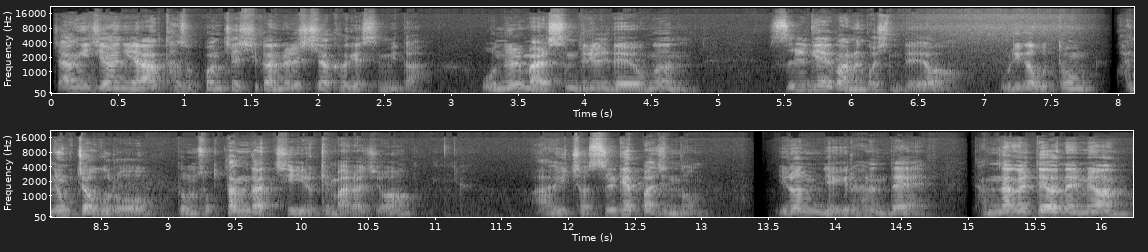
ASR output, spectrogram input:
짱이지 한의학 다섯 번째 시간을 시작하겠습니다. 오늘 말씀드릴 내용은 쓸개에 관한 것인데요. 우리가 보통 관용적으로 또는 속담같이 이렇게 말하죠. 아이 저 쓸개 빠진 놈 이런 얘기를 하는데 담낭을 떼어내면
